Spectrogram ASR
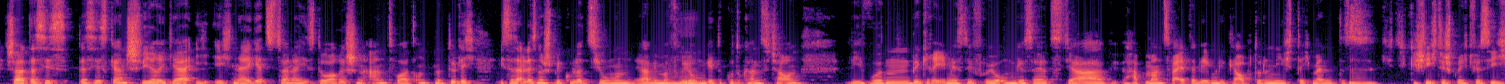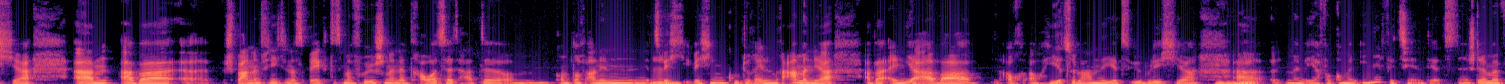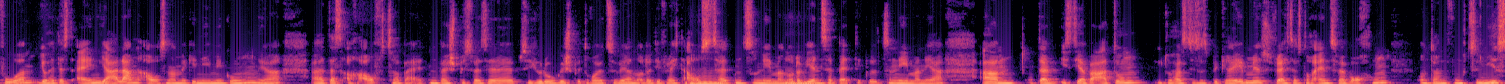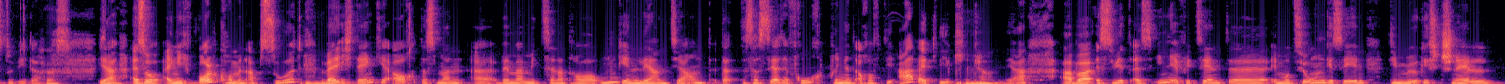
Schau, das ist, das ist ganz schwierig, ja. Ich, ich neige jetzt zu einer historischen Antwort und natürlich ist das alles nur Spekulation, ja, wie man früher mhm. umgeht. Gut, du kannst schauen, wie wurden Begräbnisse früher umgesetzt, ja, hat man ans Weiterleben geglaubt oder nicht? Ich meine, das, mhm. die Geschichte spricht für sich, ja. Ähm, aber äh, spannend finde ich den Aspekt, dass man früher schon eine Trauerzeit hatte, ähm, kommt darauf an, in jetzt mhm. welch, welchen kulturellen Rahmen, ja. Aber ein Jahr war auch, auch hierzulande jetzt üblich, ja. Mhm. Äh, man wäre ja vollkommen ineffizient jetzt. Stell dir mal vor, du hättest ein Jahr lang Ausnahmegenehmigung, ja, äh, das auch aufzuarbeiten, beispielsweise psychologisch betreut zu werden oder dir vielleicht mhm. Auszeiten zu nehmen oder wie ein Sabbatical zu nehmen, ja. Ähm, da ist die Erwartung, du hast dieses Begräbnis, vielleicht hast du noch ein, zwei Wochen und dann funktionierst du wieder. Krass. Ja, also eigentlich vollkommen absurd, mhm. weil ich denke auch, dass man, äh, wenn man mit seiner Trauer umgehen lernt, ja, und dass das sehr, sehr fruchtbringend auch auf die Arbeit wirken mhm. kann, ja. Aber es wird als ineffiziente Emotion gesehen, die möglichst schnell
